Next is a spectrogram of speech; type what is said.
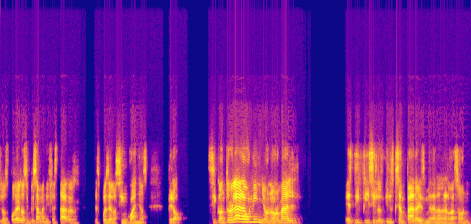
los poderes los empieza a manifestar después de los cinco años, pero si controlar a un niño normal es difícil, y los que sean padres me darán la razón,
